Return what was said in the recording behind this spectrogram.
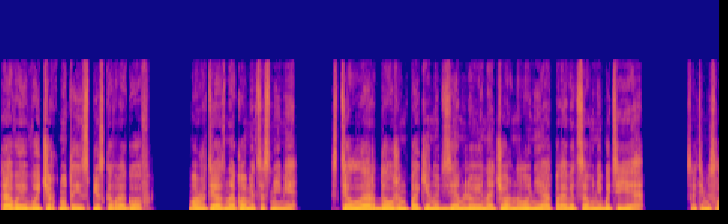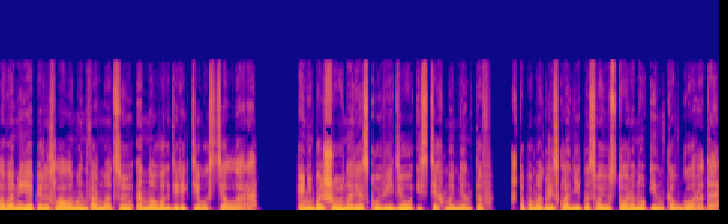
а вы вычеркнуты из списка врагов. Можете ознакомиться с ними. Стеллар должен покинуть Землю и на Черной Луне отправиться в небытие. С этими словами я переслал им информацию о новых директивах Стеллара. И небольшую нарезку видео из тех моментов, что помогли склонить на свою сторону инков города.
